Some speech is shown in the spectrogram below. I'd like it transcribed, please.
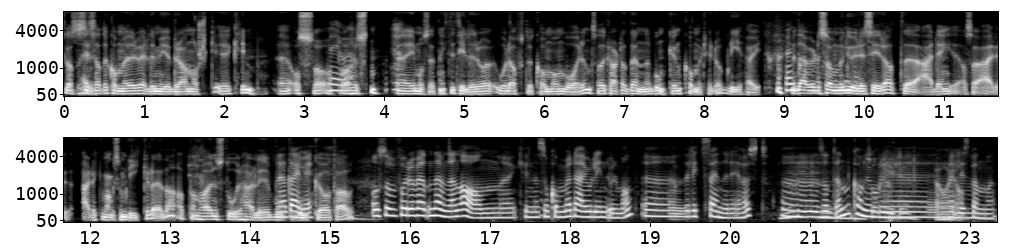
Skal også sies at det kommer veldig mye bra norsk eh, krim, eh, også det. høsten. eh, I motsetning til tidligere hvor- det ofte kom om våren. Så det er klart at denne bunken kommer til å bli høy. Men det er vel som Guri sier, at er det, altså er, er det ikke mange som liker det, da? At man har en stor, herlig er bokbunke å ta av? Og så for å nevne en annen kvinne som kommer, det er jo Linn Ullmann. Det er litt seinere i høst. Eh, Så den kan jo sånn bli. Ja, ja. veldig spennende.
